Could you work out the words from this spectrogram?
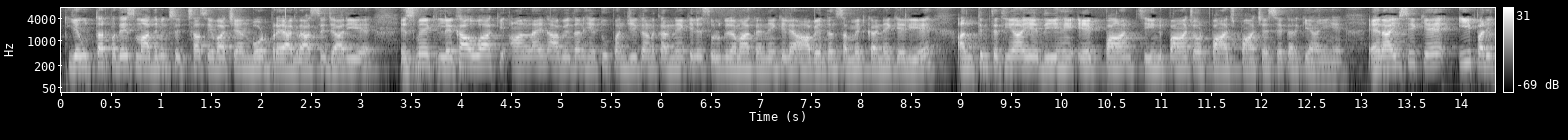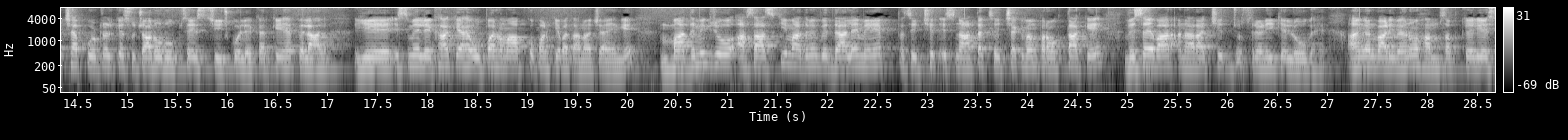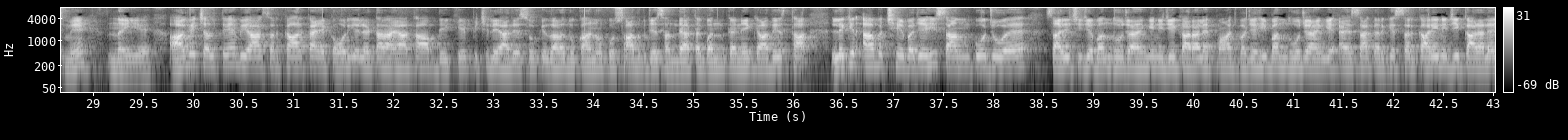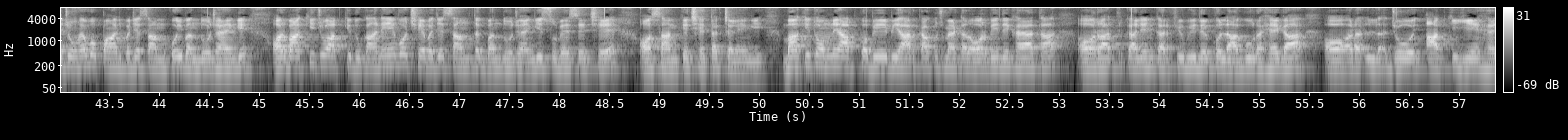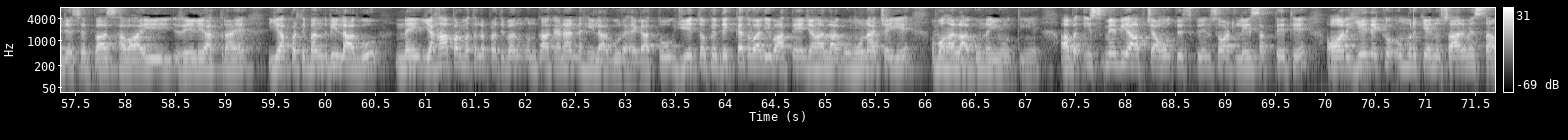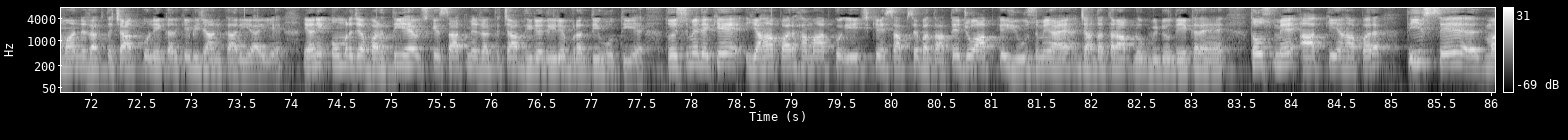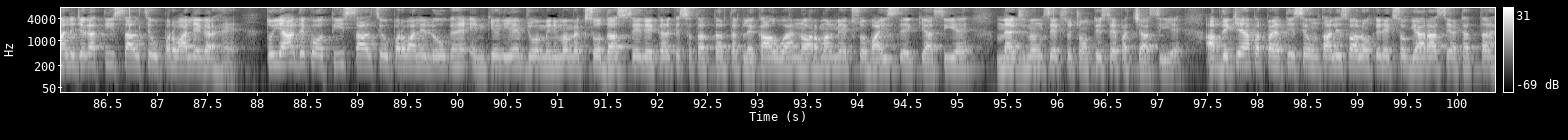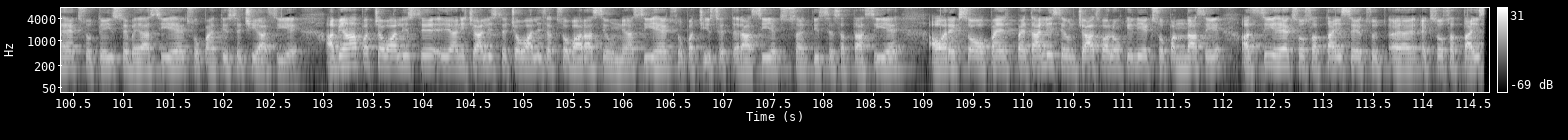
ये उत्तर प्रदेश माध्यमिक शिक्षा सेवा चयन बोर्ड प्रयागराज से जारी है। इसमें लिखा हुआ कि ऑनलाइन आवेदन हेतु पंजीकरण करने के लिए, शुल्क जमा करने के लिए, आवेदन सबमिट करने के लिए अंतिम तिथियाँ ये दी हैं, एक पाँच, तीन पाँच और पाँच पाँच ऐसे करके आई हैं। एनआईसी के ई परीक्षा पोर्टल के सुचारू रूप से इस चीज़ को लेकर के है फ़िलहाल। ये इसमें लिखा क्या है, ऊपर हम आपको पढ़ के बताना चाहेंगे। माध्यमिक जो अशासकीय माध्यमिक विद्यालय में प्रशिक्षित स्नातक शिक्षक एवं प्रवक्ता के विषयवार अनारक्षित जो श्रेणी के लोग हैं। आंगनबाड़ी बहनों, हम सबके लिए इसमें नहीं है। आगे आगे चलते हैं। बिहार सरकार का एक और ये लेटर आया था। आप देखिए, पिछले आदेशों के द्वारा दुकानों को सात बजे संध्या तक बंद करने का आदेश था। लेकिन अब छह बजे ही शाम को जो है, सारी चीज़ें बंद हो जाएँगी। निजी कार्यालय पाँच बजे ही बंद हो जाएँगे। ऐसा करके सरकारी निजी कार्यालय जो है, वो पाँच बजे शाम को ही बंद हो जाएँगे। और बाकी जो आपकी दुकानें हैं, वो छह बजे शाम तक बंद हो जाएँगी। सुबह से छह और शाम के छह तक चलेंगी। बाकी तो हमने आपको अभी बिहार का कुछ मैटर और भी दिखाया था। और रात्रिकालीन कर्फ्यू भी देखो, लागू रहेगा। और जो आपकी ये है, जैसे बस, हवाई, रेल यात्राएँ, या प्रतिबंध भी लागू नहीं, यहाँ पर मतलब प्रतिबंध उनका कहना नहीं लागू रहेगा। तो ये तो फिर दिक्कत वाली बातें जहाँ लागू होना चाहिए, वहाँ लागू नहीं होती हैं। अब इसमें भी आप चाहो तो स्क्रीनशॉट ले सकते थे, और ये देखो उम्र के अनुसार में सामान्य रक्तचाप को लेकर के भी जानकारी आई है। यानी उम्र जब बढ़ती है, उसके साथ में रक्तचाप धीरे धीरे वृद्धि होती है। तो इसमें देखिए, यहाँ पर हम आपको एज के हिसाब से बताते जो आपके यूज़ में आए ज़्यादातर आप लोग वीडियो देख रहे हैं। तो उसमें आपके यहाँ पर तीस से मान लीजिएगा तीस साल से ऊपर वाले अगर हैं तो यहाँ देखो 30 साल से ऊपर वाले लोग हैं इनके लिए जो मिनिमम 110 से लेकर के 77 तक लिखा हुआ है नॉर्मल में 122 से इक्यासी है मैक्सिमम से 134 से पचासी है अब देखिए यहाँ पर 35 से उनतालीस वालों के लिए 111 से अठहत्तर है 123 से बयासी है 135 से छियासी है अब यहाँ पर चौवालीस से यानी चालीस से चौवालीस एक से उन्यासी है एक सौ पच्चीस से तिरासी एक से सत्तासी है और एक से उनचास वालों के लिए एक सौ पंद्रह से अस्सी है एक सौ सत्ताईस से एक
